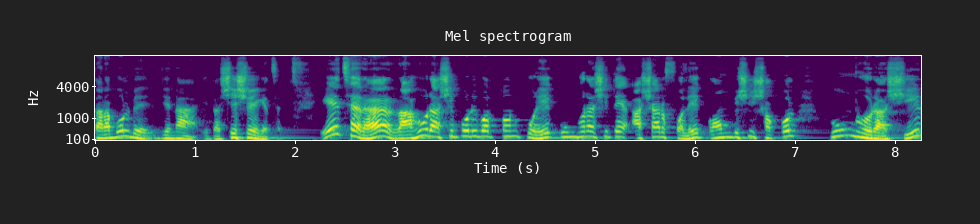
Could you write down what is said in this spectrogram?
তারা বলবে যে, না, এটা শেষ হয়ে গেছে। এছাড়া রাহু রাশি পরিবর্তন করে কুম্ভ রাশিতে আসার ফলে কম বেশি সকল কুম্ভ রাশির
